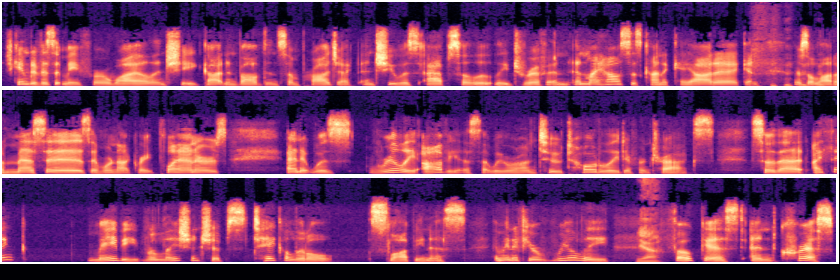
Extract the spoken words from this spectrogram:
she came to visit me for a while and she got involved in some project and she was absolutely driven. And my house is kind of chaotic and there's a lot of messes and we're not great planners. And it was really obvious that we were on two totally different tracks. So that I think maybe relationships take a little sloppiness. I mean, if you're really yeah. focused and crisp,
